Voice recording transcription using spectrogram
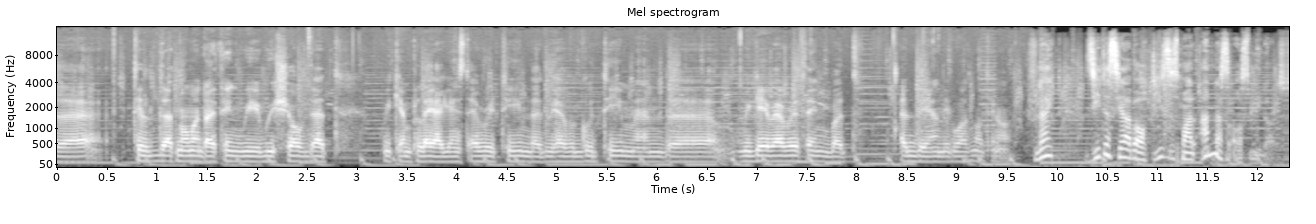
uh, till that moment, I think we, we showed that we can play against every team, that we have a good team and uh, we gave everything, but at the end it was not enough. Vielleicht sieht es ja aber auch dieses Mal anders aus, Milot.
